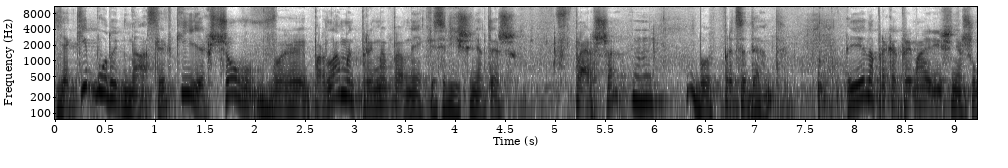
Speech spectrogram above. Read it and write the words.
Які будуть наслідки, якщо в парламент прийме певне якесь рішення, теж вперше, бо прецедент, і, наприклад, приймає рішення, що,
